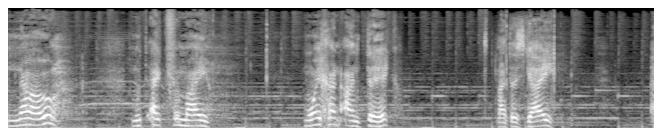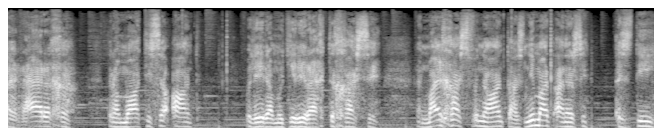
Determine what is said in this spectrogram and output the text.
En nou moet ek vir my mooi gaan aantrek. Want as jy 'n regte dramatiese aand wil hê, dan moet jy die regte gas hê. En my gas vanaand, as niemand anders nie, is die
